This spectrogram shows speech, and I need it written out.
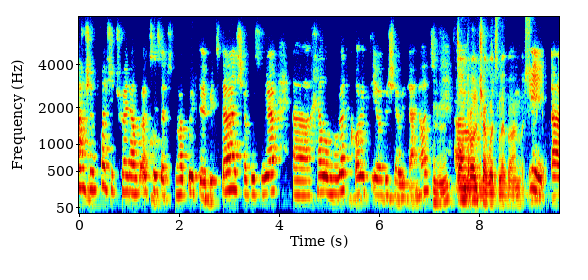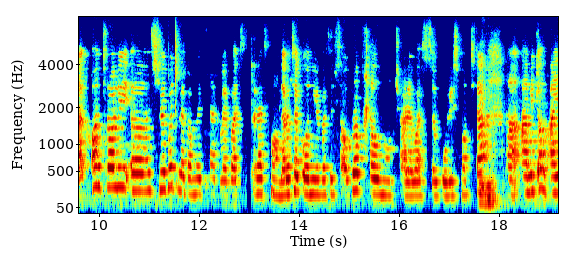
ამ შემთხვევაში ჩვენ ამ პროცესებს ვაკვირდებით და შეგვიძლია ხელოვნურად კორექტივები შევიტანოთ. კონტროლი შეგვეძლება ანუ ეს. კი, კონტროლი შეგვეძლება მეტნაკლებად, რა თქმა უნდა, როცა კლონირებაზე ვსაუბრობ, ხელოვნურ ჩარევას გულისხმობთ და ამიტომ აი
